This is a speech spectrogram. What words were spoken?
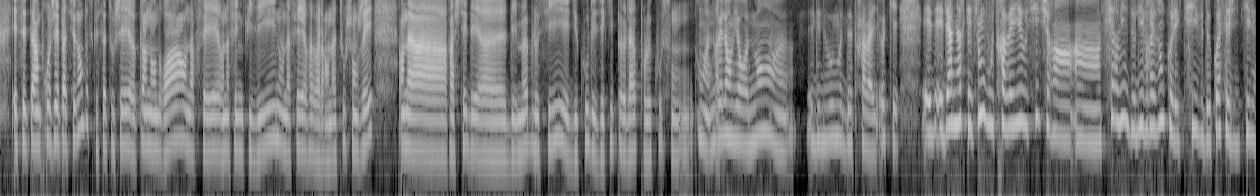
Et c'était un projet passionnant parce que ça touchait euh, plein d'endroits. On a refait, on a fait une cuisine. On a fait, euh, voilà, on a tout changé. On a racheté des, euh, des meubles aussi. Et du coup, les équipes là, pour le coup, sont, sont un nouvel environnement euh, et des nouveaux modes de travail. Ok. Et, et dernière question, vous travaillez aussi sur un, un service de livraison collective. De quoi s'agit-il?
